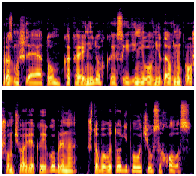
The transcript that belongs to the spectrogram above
размышляя о том, какая нелегкая соединила в недавнем прошлом человека и гоблина, чтобы в итоге получился холос.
